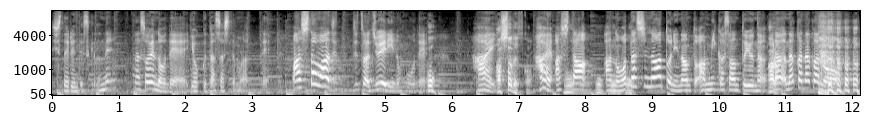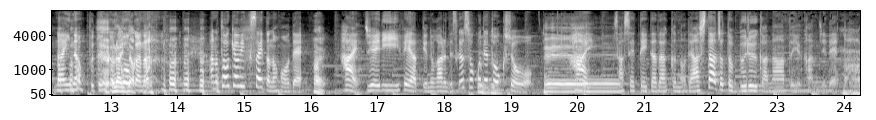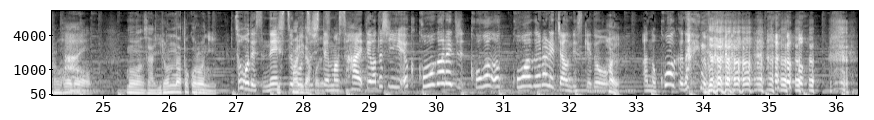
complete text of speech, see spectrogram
してるんですけどね。だからそういうのでよく出させてもらって、まあ、明日はじ実はジュエリーの方で。おはい。明日ですか？はい、明日あの私の後になんとアンミカさんというなななかなかの ラインナップというか豪華な。あの東京ビッグサイトの方で、はい。はい、ジュエリーフェアっていうのがあるんですけどそこでトークショーを、へー。はい、させていただくので明日はちょっとブルーかなという感じで。なるほど、はい。もうじゃあいろんなところにそうですね出没してます。はい。で私よく怖がれじ怖怖がられちゃうんですけど、はい。あの怖くないので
